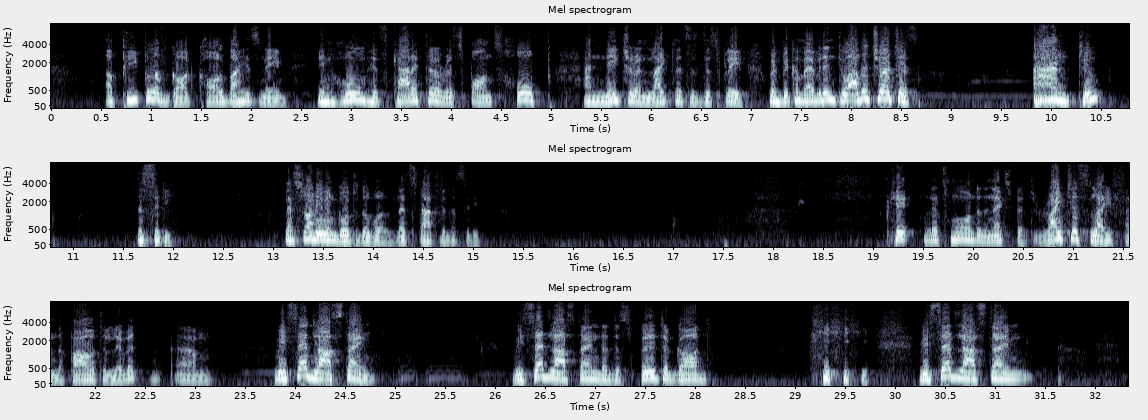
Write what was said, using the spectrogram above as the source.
a people of God called by His name, in whom His character, response, hope, and nature and likeness is displayed, will become evident to other churches and to the city. Let's not even go to the world. Let's start with the city. Okay, let's move on to the next bit. Righteous life and the power to live it. Um, we said last time, we said last time that the Spirit of God, we said last time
